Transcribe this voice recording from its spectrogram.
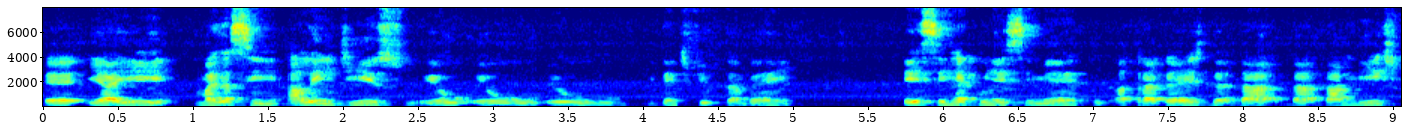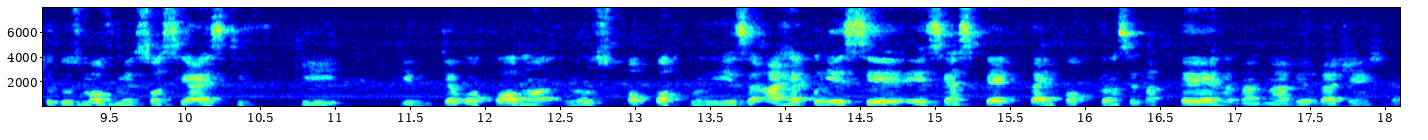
É, e aí, mas assim, além disso, eu, eu, eu identifico também esse reconhecimento através da, da, da, da mística dos movimentos sociais que, que, que, de alguma forma, nos oportuniza a reconhecer esse aspecto da importância da terra na, na vida da gente, da,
